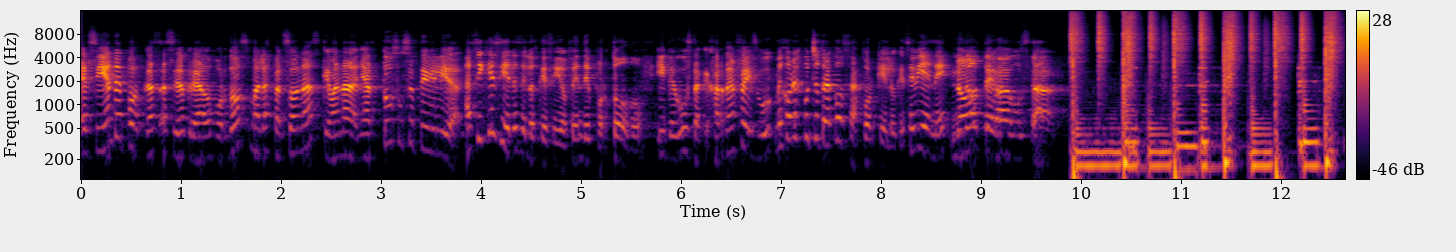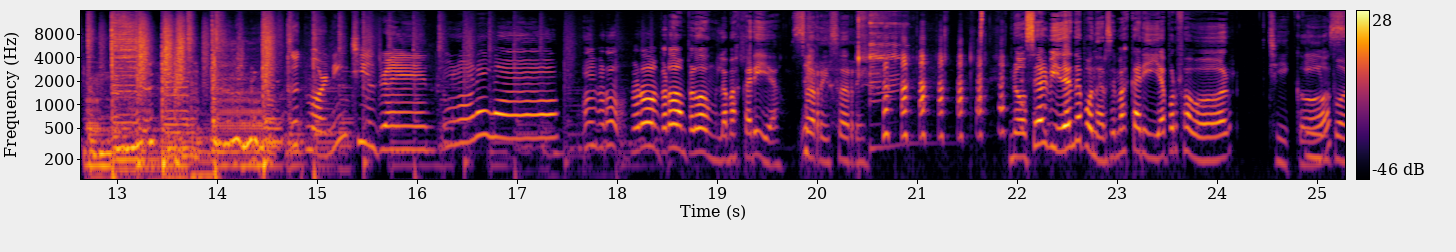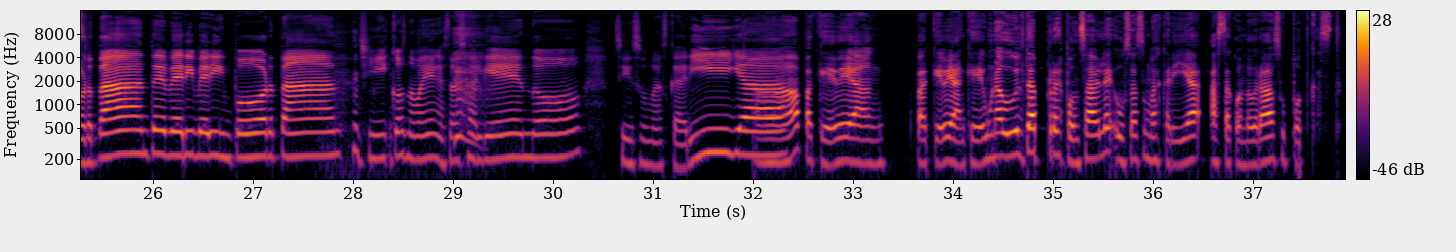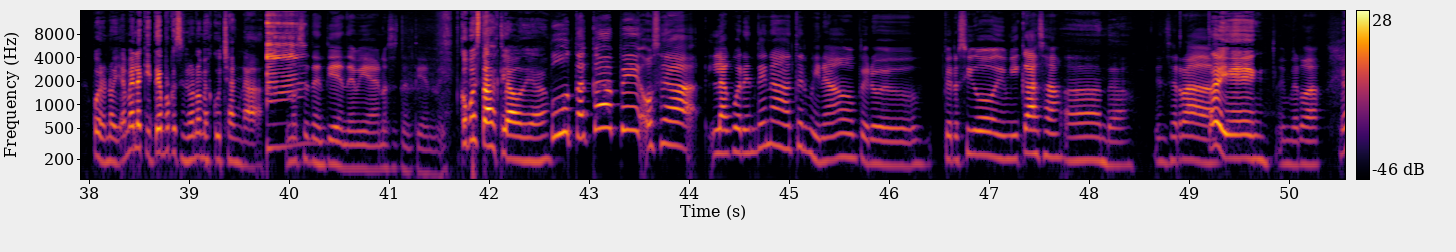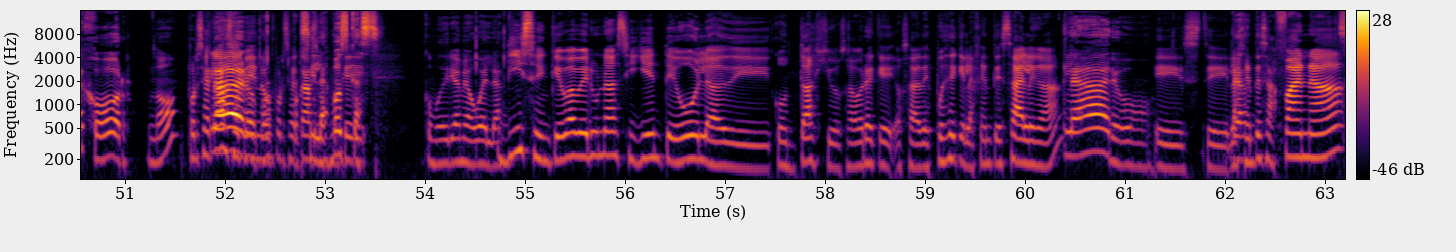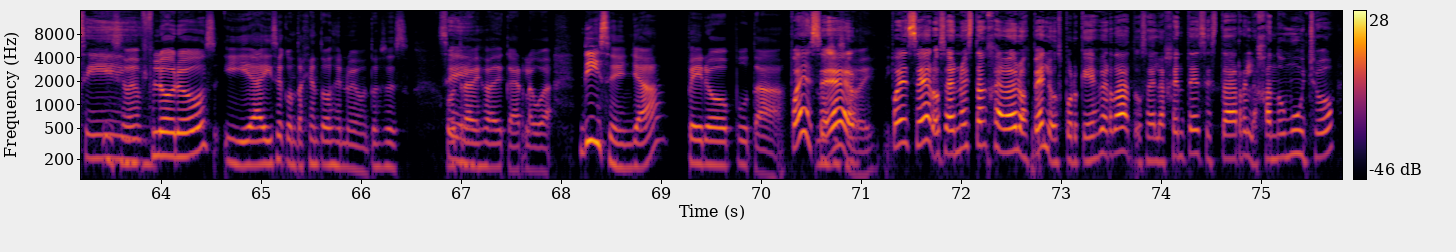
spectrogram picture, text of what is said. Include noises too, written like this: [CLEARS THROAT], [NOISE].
El siguiente podcast ha sido creado por dos malas personas que van a dañar tu susceptibilidad. Así que si eres de los que se ofende por todo, Y te gusta quejarte en Facebook, mejor escucha otra cosa, porque lo que se viene no te va a gustar. Good morning, children. Ay, perdón, perdón, perdón, perdón, la mascarilla. Sorry, sorry. [LAUGHS] No se olviden de ponerse mascarilla, por favor, chicos. Importante, very, very important. [LAUGHS] Chicos, no vayan a estar saliendo sin su mascarilla. Ah, para que vean, para que vean que una adulta responsable usa su mascarilla hasta cuando graba su podcast. Bueno, no, ya me la quité porque si no no me escuchan nada. No se te entiende, mía, no se te entiende. ¿Cómo estás, Claudia? Puta cape, o sea, la cuarentena ha terminado, pero, pero sigo en mi casa, Anda. encerrada. Está bien, En verdad. mejor, ¿no? Por si acaso, Claro, ¿no? Por si acaso, las porque- moscas, como diría mi abuela. Dicen que va a haber una siguiente ola de contagios ahora que, o sea, después de que la gente salga. Claro. Este, la gente se afana y se va en floros y ahí se contagian todos de nuevo. Entonces, Sí. otra vez va a decaer la hueá. Dicen ya, pero puta. Puede no se ser, sabe. puede ser, o sea, no están jalado de los pelos, porque es verdad, o sea, la gente se está relajando mucho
